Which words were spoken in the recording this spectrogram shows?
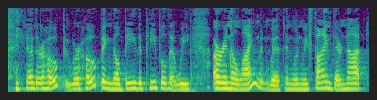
you know, they're hope we're hoping they'll be the people that we are in alignment with, and when we find they're not,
